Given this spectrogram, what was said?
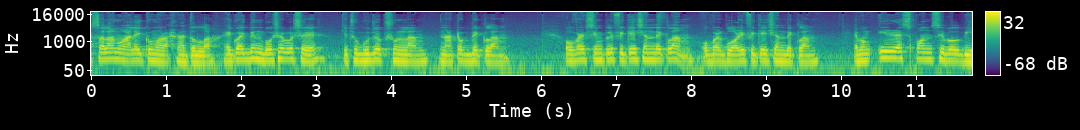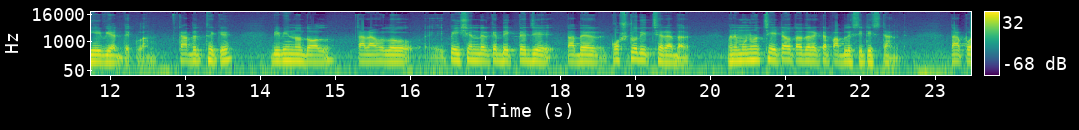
আসসালামু আলাইকুম রহমতুল্লাহ। এই কয়েকদিন বসে বসে কিছু গুজব শুনলাম, নাটক দেখলাম ওভার সিম্পলিফিকেশন দেখলাম ওভার গ্লোরিফিকেশন দেখলাম, এবং ইররেসপন্সিবল বিহেভিয়ার দেখলাম। কাদের থেকে? বিভিন্ন দল, তারা হলো পেশেন্টদেরকে দেখতে যে তাদের কষ্ট দিচ্ছে রাদার মানে মনে হচ্ছে এটাও তাদের একটা পাবলিসিটি স্ট্যান্ড তারপর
